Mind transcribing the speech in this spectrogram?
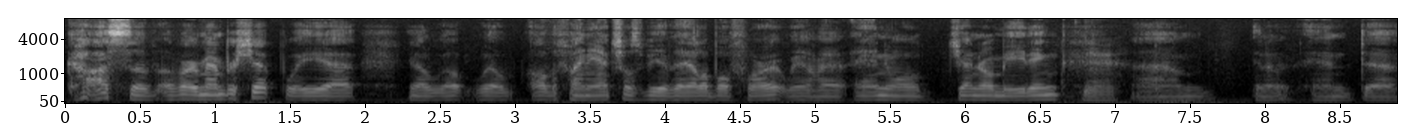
costs of, of our membership. We uh, you know we'll, we'll all the financials be available for it. We have an annual general meeting. Yeah. um, you know, and uh,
